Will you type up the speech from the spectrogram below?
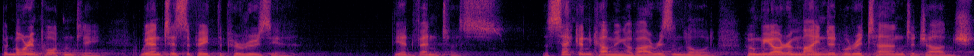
but more importantly, we anticipate the Parousia, the Adventus, the second coming of our risen Lord, whom we are reminded will return to judge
